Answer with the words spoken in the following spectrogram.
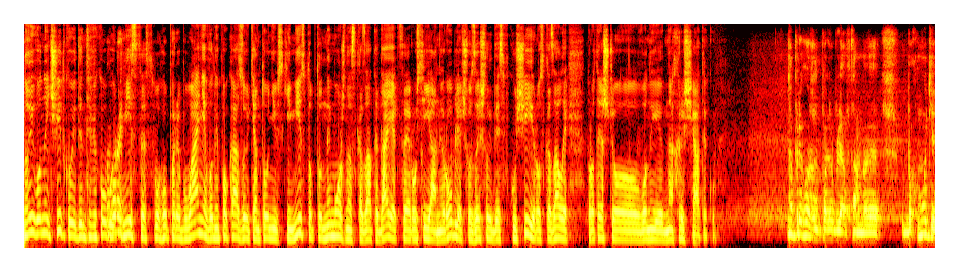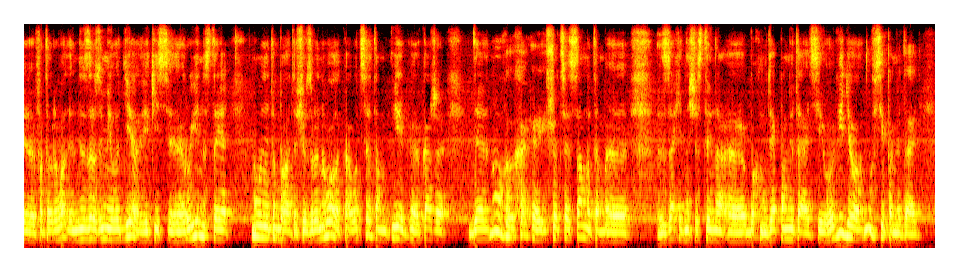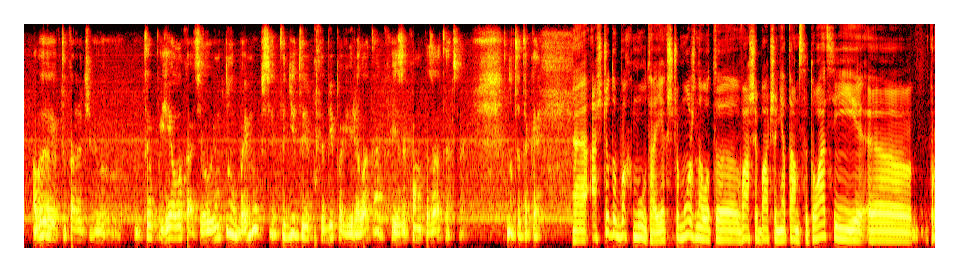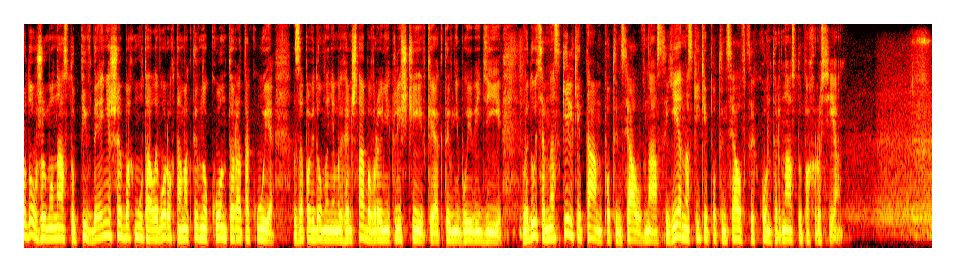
Ну і вони чітко ідентифіковують місце свого перебування. Вони показують Антонівський міст. Тобто не можна сказати, да, як це росіяни роблять, що зайшли десь в кущі і розказали про те, що вони на хрещатику. Ну, Пригожин полюбляв там е, в Бахмуті фотографувати, незрозуміло де, якісь е, руїни стоять. Ну вони там багато що зруйнували. А оце там і е, каже, де ну що це саме там західна частина Бахмуту. Я пам'ятаю ці його відео, ну всі пам'ятають. Але як то кажуть, ти геолокацію увімкнув, бо йому всі тоді ти тобі повірила. Так, язиком казати це. Ну це таке. А щодо Бахмута, якщо можна, от ваше бачення там ситуації, е, продовжуємо наступ південніше Бахмута, але ворог там активно контратакує за повідомленнями генштабу в районі Кліщіївки. Активні бойові дії ведуться. Наскільки там потенціал в нас є? Наскільки потенціал в цих контрнаступах росіян?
